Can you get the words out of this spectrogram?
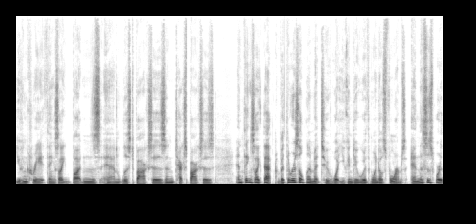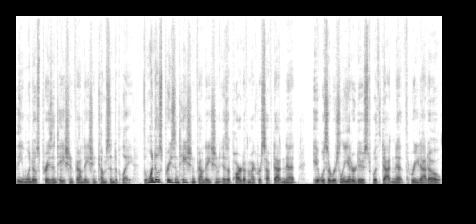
You can create things like buttons and list boxes and text boxes and things like that. But there is a limit to what you can do with Windows Forms, and this is where the Windows Presentation Foundation comes into play. The Windows Presentation Foundation is a part of Microsoft.NET. It was originally introduced with .NET 3.0,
